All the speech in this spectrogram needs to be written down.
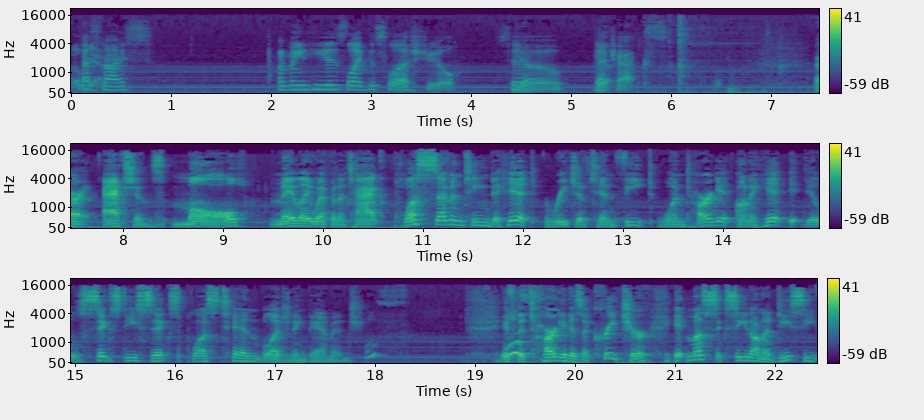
Oh, That's yeah. nice. I mean, he is like a celestial, so that Yep. tracks. All right, actions. Maul, melee weapon attack, plus 17 to hit, reach of 10 feet, one target. On a hit, it deals 66 plus 10 bludgeoning damage. Oof. If the target is a creature, it must succeed on a DC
